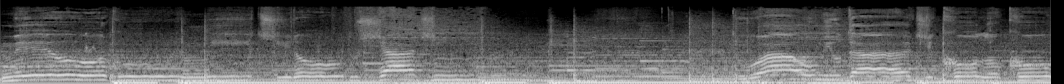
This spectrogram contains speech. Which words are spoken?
meu orgulho me tirou do jardim. Tua humildade colocou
